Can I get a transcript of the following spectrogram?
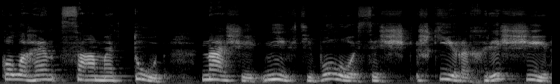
колаген саме тут. Наші нігті, волосся, шкіра, хрящі,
